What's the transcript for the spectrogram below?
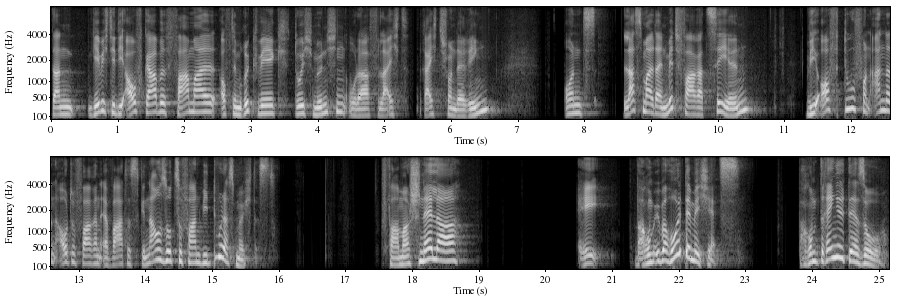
dann gebe ich dir die Aufgabe, fahr mal auf dem Rückweg durch München oder vielleicht reicht schon der Ring und lass mal deinen Mitfahrer zählen, wie oft du von anderen Autofahrern erwartest, genauso zu fahren, wie du das möchtest. Fahr mal schneller. Ey, warum überholt der mich jetzt? Warum drängelt der so?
